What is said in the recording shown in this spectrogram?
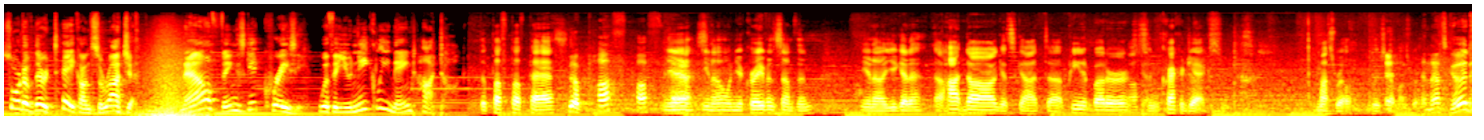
sort of their take on sriracha. Now things get crazy with a uniquely named hot dog. The puff puff pass. The puff puff. Yeah, you know, when you're craving something, you know, you get a, a hot dog, it's got uh, peanut butter and Cracker Jacks. Mozzarella. I believe it's got mozzarella. And that's good.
